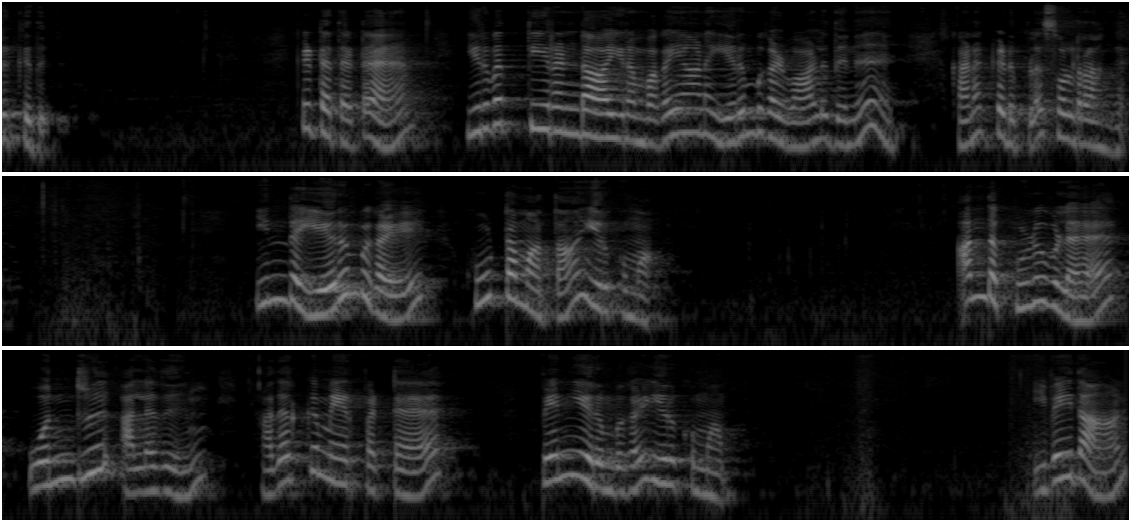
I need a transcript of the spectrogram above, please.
இருக்குது. கிட்டத்தட்ட இருபத்தி ரெண்டாயிரம் வகையான எறும்புகள் வாழுதுன்னு கணக்கெடுப்பில் சொல்கிறாங்க இந்த எறும்புகள் கூட்டமாக தான் இருக்குமா? அந்த குழுவில் ஒன்று அல்லது அதற்கு மேற்பட்ட பெண் எறும்புகள் இருக்குமாம். இவைதான்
